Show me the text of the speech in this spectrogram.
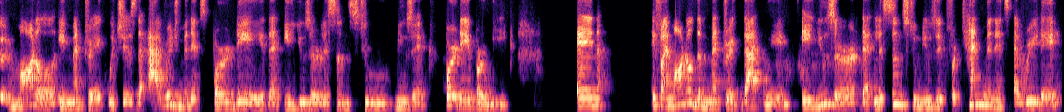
could model a metric, which is the average minutes per day that a user listens to music per day per week. And if I model the metric that way, a user that listens to music for 10 minutes every day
